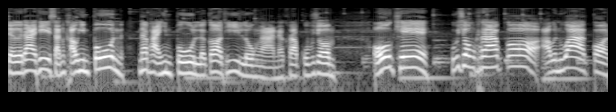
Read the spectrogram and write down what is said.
เจอได้ที่สันเขาหินปูน หน้าผาหินปูน แล้วก็ที่โรงงานนะครับคุณผู้ชม โอเคคุณผู้ชมครับก็เอาเป็นว่าก่อน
